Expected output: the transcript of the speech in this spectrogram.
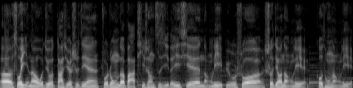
呃，所以呢，我就大学时间着重的把提升自己的一些能力，比如说社交能力、沟通能力、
